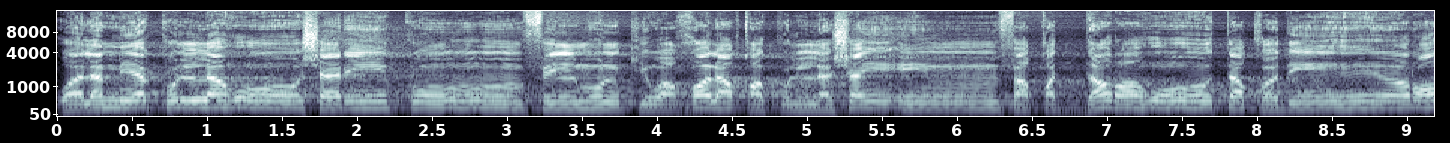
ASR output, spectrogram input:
ولم يكن له شريك في الملك وخلق كل شيء فقدره تقديرا.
